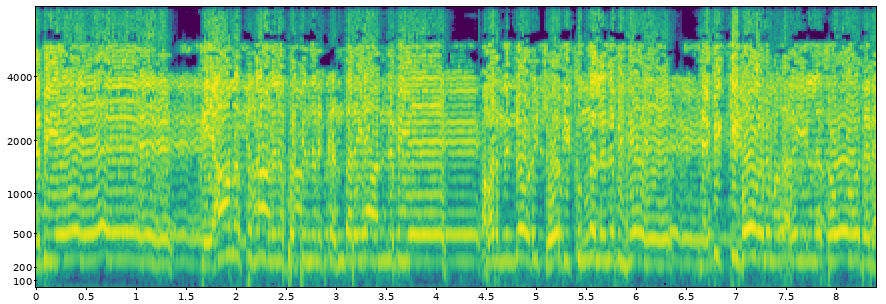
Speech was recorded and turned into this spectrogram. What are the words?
നബിയേ കയാമത്ത് നാളിനെ പറ്റി നിനക്ക് എന്തറിയാം നബിയേ? അവർ നിന്നോട് ചോദിക്കുന്നല്ലോ നബിയേ? നബിക്ക് പോലും അതറിയില്ല സഹോദര.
